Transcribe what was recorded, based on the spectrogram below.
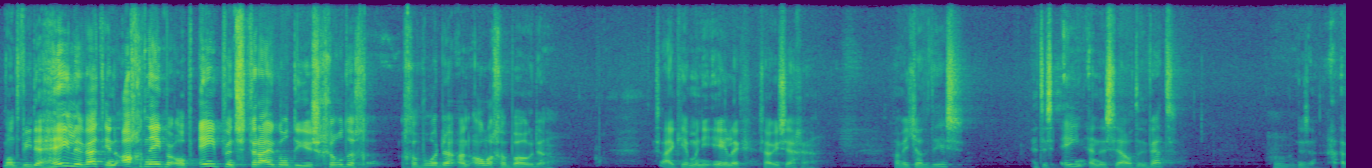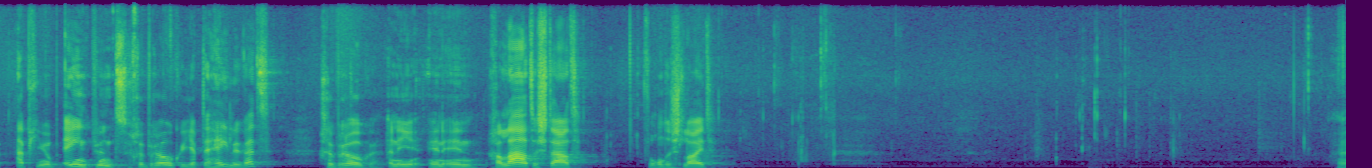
Want wie de hele wet in acht neemt, maar op één punt struikelt, die is schuldig geworden aan alle geboden. Dat is eigenlijk helemaal niet eerlijk, zou je zeggen. Maar weet je wat het is? Het is één en dezelfde wet. Hm? Dus heb je hem op één punt gebroken, je hebt de hele wet gebroken. En in, in, in Galaten staat, volgende slide. Uh,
